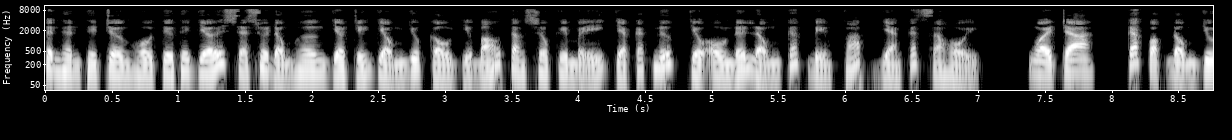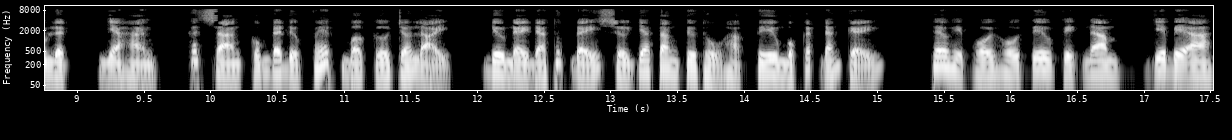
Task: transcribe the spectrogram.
tình hình thị trường hồ tiêu thế giới sẽ sôi động hơn do triển vọng nhu cầu dự báo tăng sau khi Mỹ và các nước châu Âu nới lỏng các biện pháp giãn cách xã hội. Ngoài ra, các hoạt động du lịch, nhà hàng, khách sạn cũng đã được phép mở cửa trở lại, điều này đã thúc đẩy sự gia tăng tiêu thụ hạt tiêu một cách đáng kể. Theo Hiệp hội Hồ tiêu Việt Nam, GBA,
